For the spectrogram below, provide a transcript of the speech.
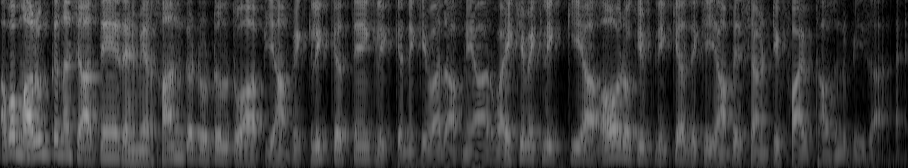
अब आप मालूम करना चाहते हैं रहमियार खान का टोटल तो आप यहाँ पे क्लिक करते हैं। क्लिक करने के बाद आपने आर वाई के पे क्लिक किया और ओके क्लिक किया। देखिए, यहाँ पे सेवेंटी फाइव थाउज़ेंड रुपीज़ आ रहा है।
